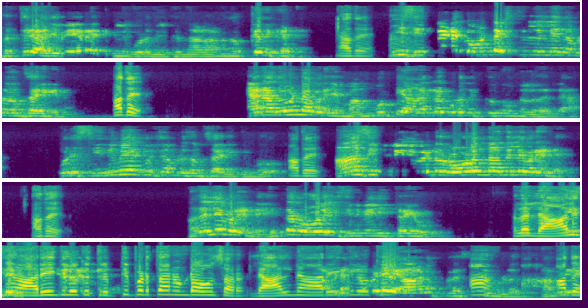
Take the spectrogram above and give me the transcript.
പൃഥ്വിരാജ് വേറെ ഏതെങ്കിലും കൂടെ നിൽക്കുന്ന ആളാണെന്നൊക്കെ നിൽക്കട്ടെ അതെ. ഈ സിനിമയുടെ കോണ്ടെക്സ്റ്റിലല്ലേ നമ്മൾ സംസാരിക്കുന്നത്? അതെ. ഞാൻ അതുകൊണ്ടാണ് പറഞ്ഞത് മമ്മൂട്ടി ആരുടെ കൂടെ നിൽക്കുന്നു എന്നുള്ളതല്ല ഒരു സിനിമയെ കുറിച്ച് നമ്മൾ സംസാരിക്കുമ്പോൾ. ആ സിനിമയിൽ വേണ്ട റോൾ എന്താന്നല്ലേ പറയണ്ടേ? അതെ. അതല്ലേ പറയണ്ടേ? എന്റെ റോൾ ഈ സിനിമയിൽ ഇത്രയേ ഉള്ളൂ? അല്ല ലാലിനെ ആരെങ്കിലും ഒക്കെ തൃപ്തിപ്പെടുത്താനുണ്ടാവും സാർ. ലാലിനെ ആരെങ്കിലും ഒക്കെ അതെ.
